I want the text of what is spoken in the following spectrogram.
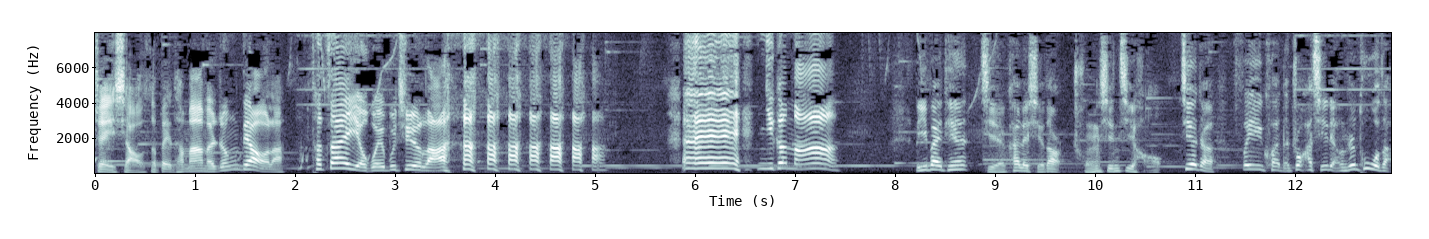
这小子被他妈妈扔掉了，他再也回不去了。哈哈哈哈哈哈！哎，你干嘛？礼拜天解开了鞋带，重新系好，接着飞快地抓起两只兔子，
